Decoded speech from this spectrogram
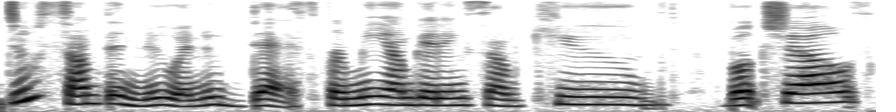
do something new, a new desk. For me, I'm getting some cubed bookshelves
